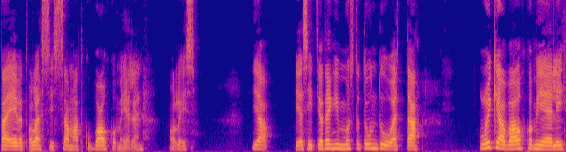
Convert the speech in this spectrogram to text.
tai eivät ole siis samat kuin vauhkomielen olisi. Ja, ja sitten jotenkin musta tuntuu, että oikea vauhkomieli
